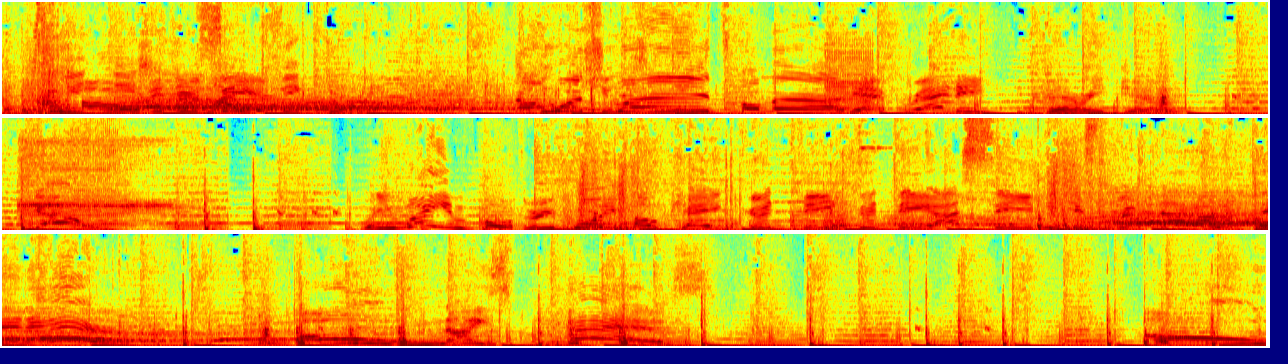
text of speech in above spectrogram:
Oh, Quickness, did you see it? victory. That You me. great, my man. Get ready. Very good. Go. What are you waiting for? Three point. Okay, good D, good D. I see. He just ripped that out of thin air. Oh, nice pass. Oh,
